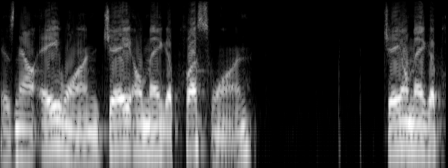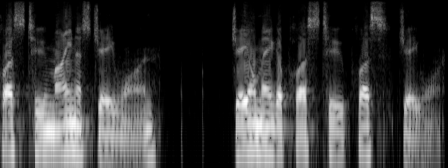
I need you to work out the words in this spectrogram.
is now A1 J omega plus 1 j omega plus 2 minus j1, j omega plus 2 plus j1.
